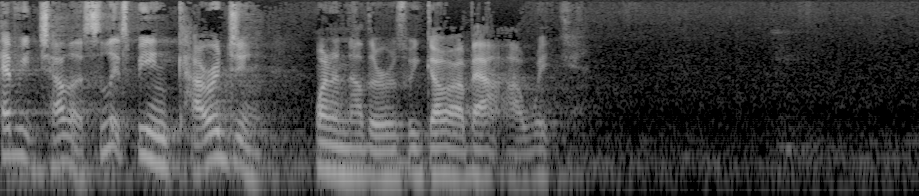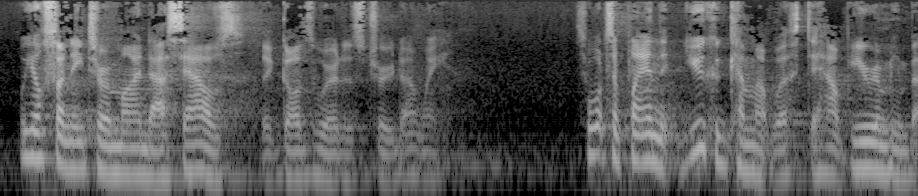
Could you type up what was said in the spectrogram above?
have each other. So, let's be encouraging one another as we go about our week. We also need to remind ourselves that God's word is true, don't we? So, what's a plan that you could come up with to help you remember?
